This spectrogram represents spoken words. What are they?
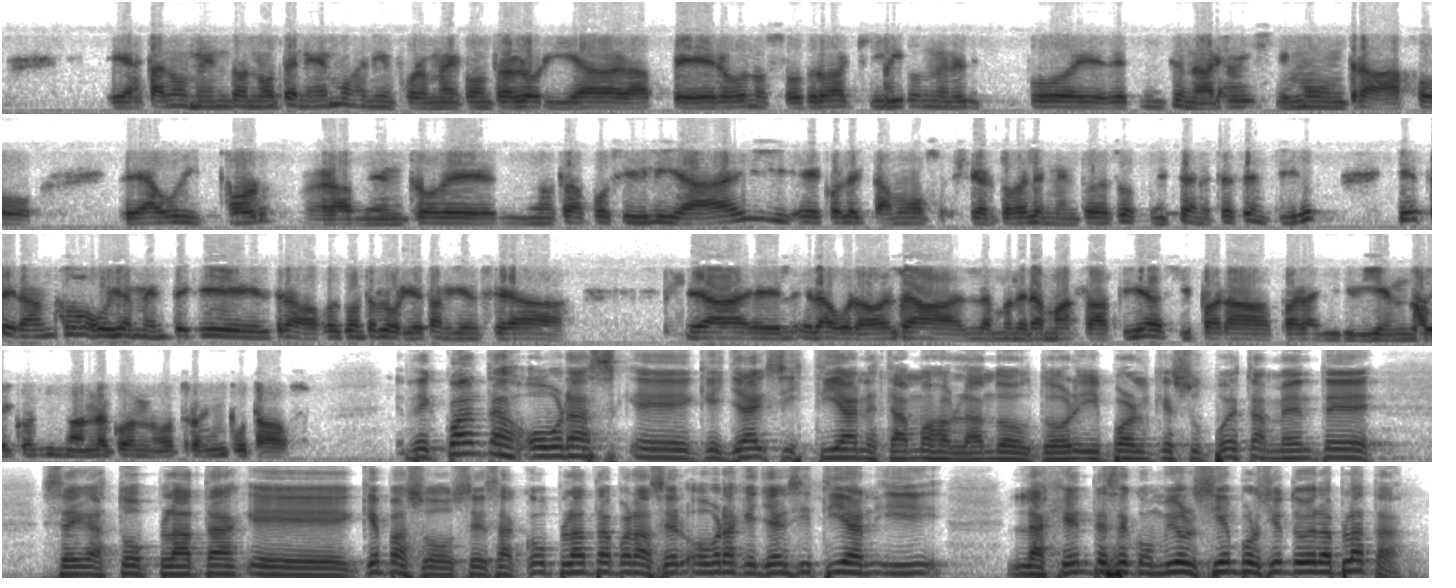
Eh, hasta el momento no tenemos el informe de Contraloría, ¿verdad? pero nosotros aquí con el equipo de, funcionarios hicimos un trabajo de auditor dentro de nuestras posibilidades y eh, colectamos ciertos elementos de sospecha en este sentido y esperando obviamente que el trabajo de Contraloría también sea sea elaborado de la, la manera más rápida así para, para ir viendo y continuando con otros imputados. ¿De cuántas obras eh, que ya existían estamos hablando, doctor? Y por el que supuestamente se gastó plata, eh, ¿qué pasó? ¿Se sacó plata para hacer obras que ya existían y la gente se comió el 100% de la plata?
